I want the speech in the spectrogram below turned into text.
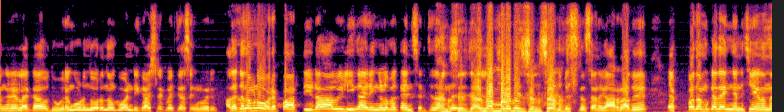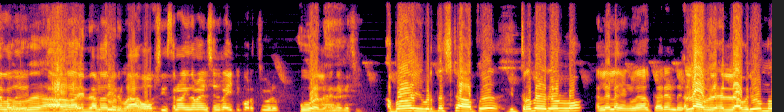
അങ്ങനെയുള്ളൊക്കെ ദൂരം കൂടുന്തോറും നമുക്ക് വണ്ടി കാശിലൊക്കെ വ്യത്യാസങ്ങൾ വരും. അതൊക്കെ നമ്മൾ ഓരോ പാർട്ടിയുടെ ആ വിളിയും കാര്യങ്ങളും ഒക്കെ അനുസരിച്ച് നമ്മൾ നമ്മുടെ ബിസിനസ് ആണ്. ബിസിനസ് ആണ്. കാരണം അത് എപ്പോ നമുക്ക് അത് എങ്ങനെ ചെയ്യണം എന്നുള്ളത് ഓഫ് സീസൺ ആണെങ്കിൽ നമ്മൾ അനുസരിച്ച് റേറ്റ് കുറച്ച് വിടും. അങ്ങനെയൊക്കെ ചെയ്യും. അപ്പൊ ഇവിടുത്തെ സ്റ്റാഫ് ഇത്ര പേരേ ഉള്ളൂ അല്ലല്ല ഞങ്ങൾ ആൾക്കാരുണ്ട്. അല്ല എല്ലാവരും ഒന്ന്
